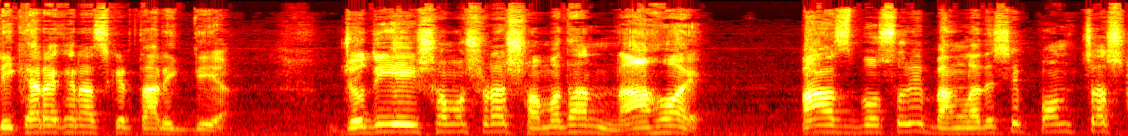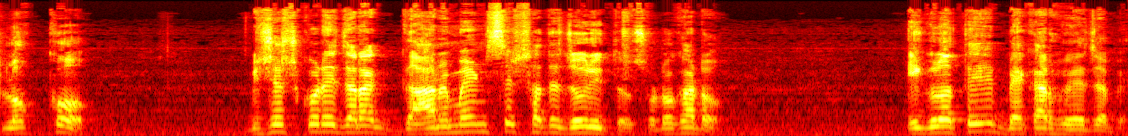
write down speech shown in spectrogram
লিখা রাখেন আজকের তারিখ দিয়া। যদি এই সমস্যাটা সমাধান না হয়, পাঁচ বছরে বাংলাদেশে পঞ্চাশ লক্ষ, বিশেষ করে যারা গার্মেন্টস এর সাথে জড়িত, ছোটখাটো, এগুলোতে বেকার হয়ে যাবে।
